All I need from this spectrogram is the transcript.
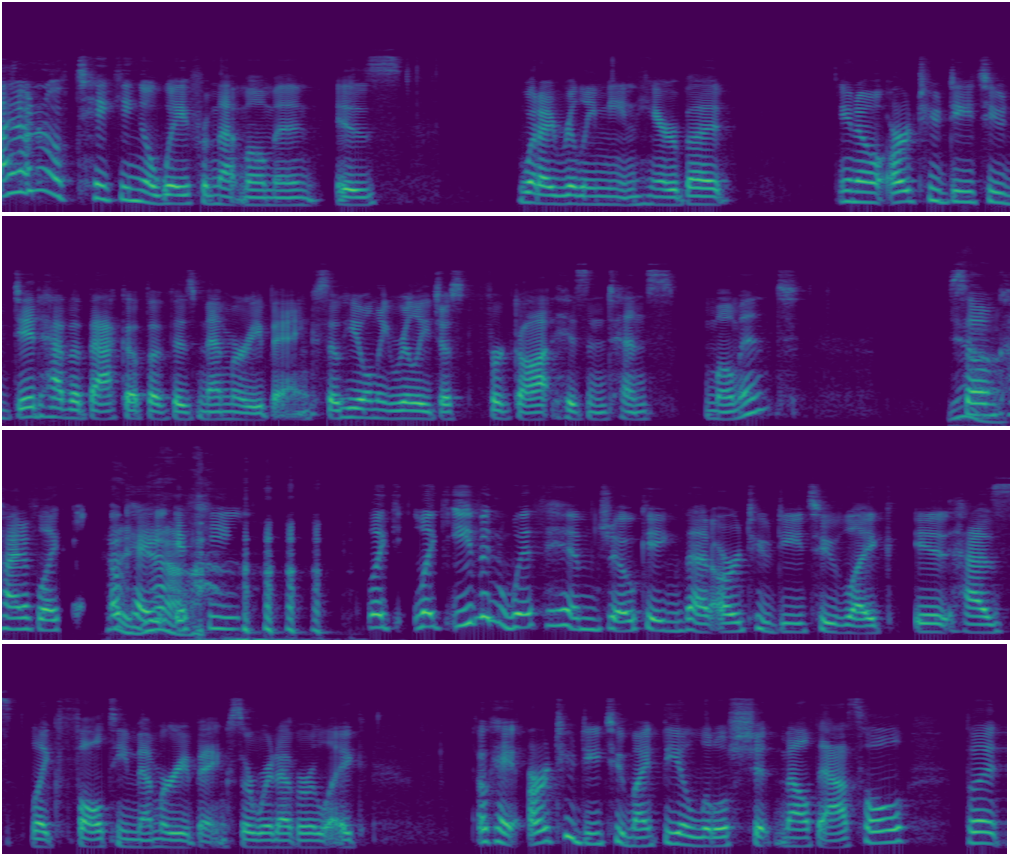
I don't know if taking away from that moment is what I really mean here, but you know, R2D2 did have a backup of his memory bank, so he only really just forgot his intense moment. So I'm kind of like, Hey, okay, yeah. if he like like even with him joking that R2D2 like it has like faulty memory banks or whatever like okay R2D2 might be a little shit mouth asshole but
